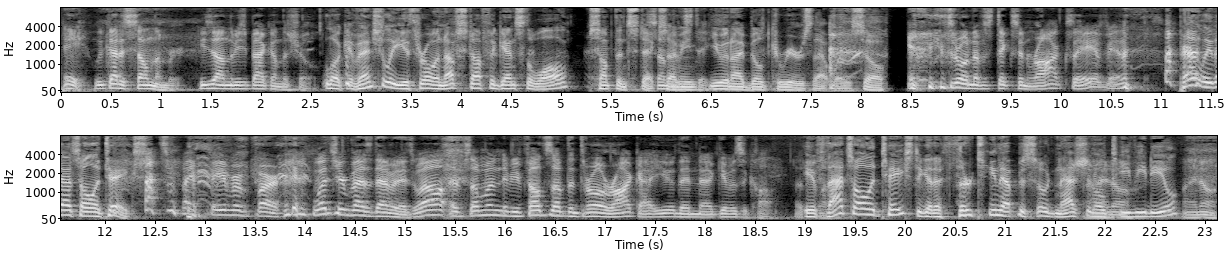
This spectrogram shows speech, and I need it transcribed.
hey, we got his cell number. He's on. The, He's back on the show. Look, eventually you throw enough stuff against the wall, something sticks. I mean, sticks. you and I build careers that way. So throw enough sticks and rocks, eh? Apparently that's all it takes. That's my favorite part. What's your best evidence? Well, if someone, if you felt something throw a rock at you, then uh, give us a call. That's If that's all it takes to get a 13 episode national TV deal, I know,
